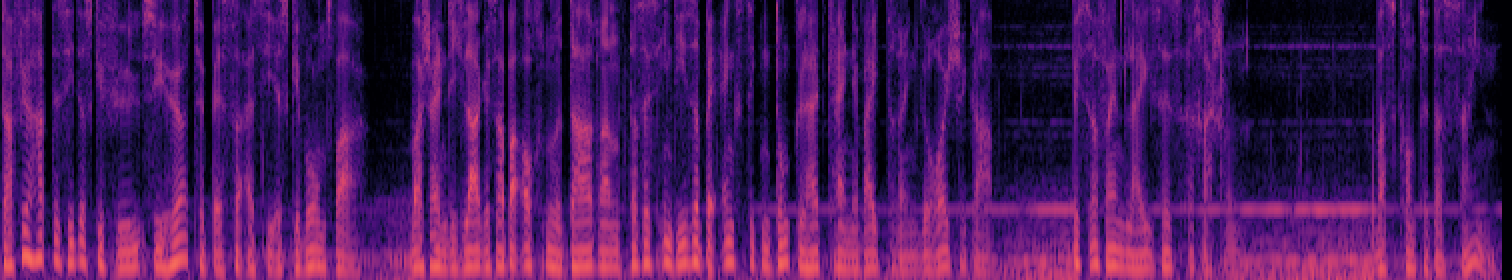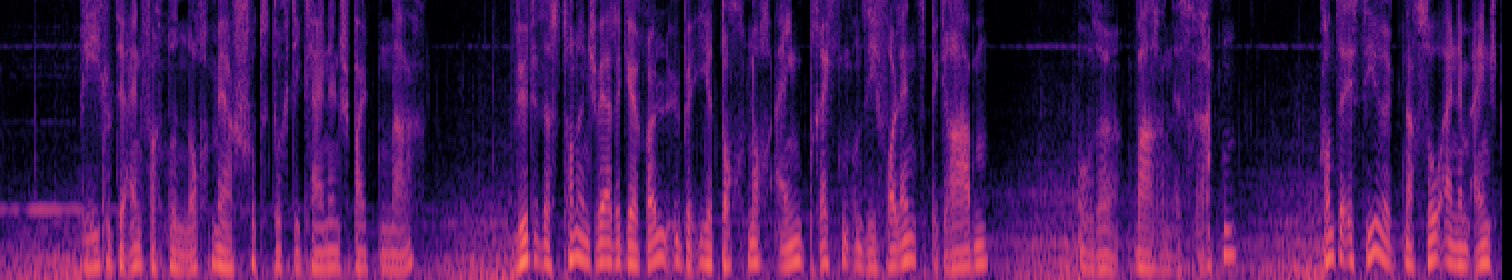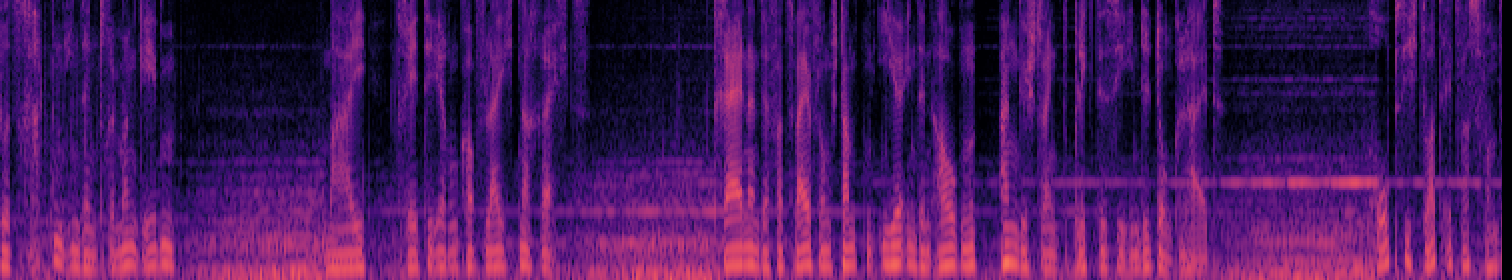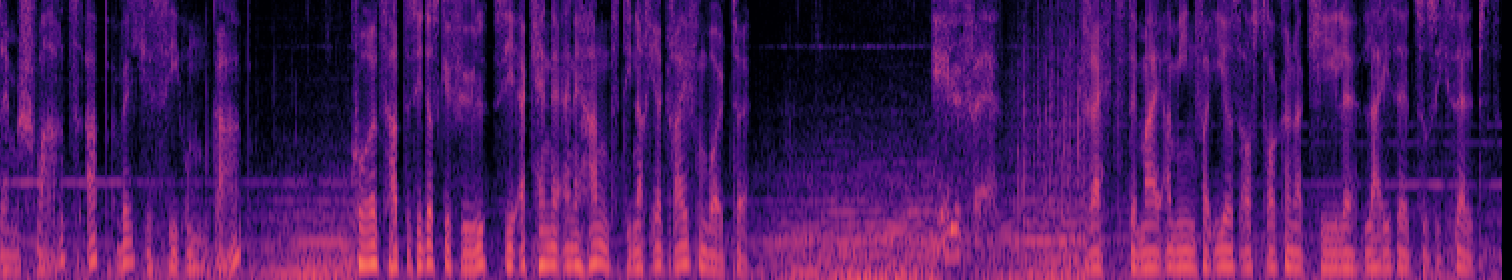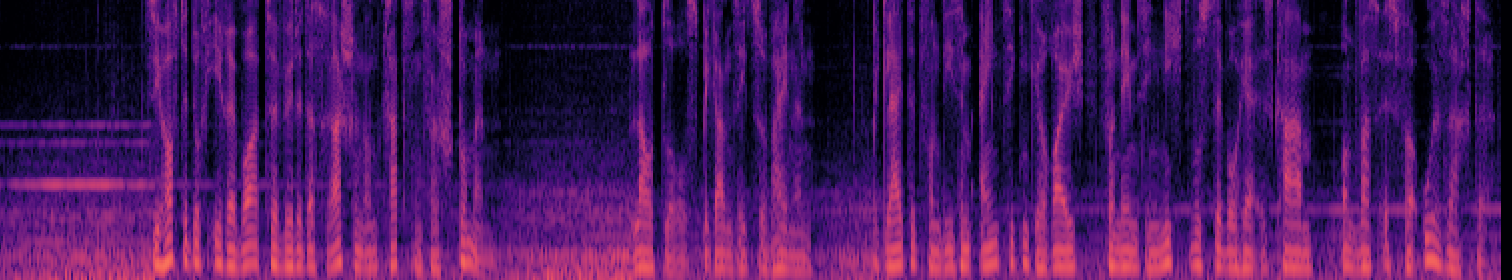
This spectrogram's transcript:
Dafür hatte sie das Gefühl, sie hörte besser, als sie es gewohnt war. Wahrscheinlich lag es aber auch nur daran, dass es in dieser beängstigenden Dunkelheit keine weiteren Geräusche gab, bis auf ein leises Rascheln. Was konnte das sein? Rieselte einfach nur noch mehr Schutt durch die kleinen Spalten nach? Würde das tonnenschwere Geröll über ihr doch noch einbrechen und sie vollends begraben? Oder waren es Ratten? Konnte es direkt nach so einem Einsturz Ratten in den Trümmern geben? Mai drehte ihren Kopf leicht nach rechts. Tränen der Verzweiflung standen ihr in den Augen, angestrengt blickte sie in die Dunkelheit. Hob sich dort etwas von dem Schwarz ab, welches sie umgab? Kurz hatte sie das Gefühl, sie erkenne eine Hand, die nach ihr greifen wollte. Hilfe! Krächzte Mai Amin Fairs aus trockener Kehle leise zu sich selbst. Sie hoffte, durch ihre Worte würde das Rascheln und Kratzen verstummen. Lautlos begann sie zu weinen, begleitet von diesem einzigen Geräusch, von dem sie nicht wusste, woher es kam und was es verursachte.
